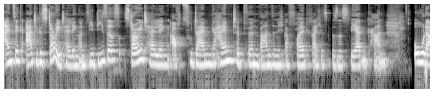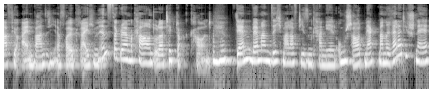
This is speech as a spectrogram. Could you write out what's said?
einzigartiges Storytelling und wie dieses Storytelling auch zu deinem Geheimtipp für ein wahnsinnig erfolgreiches Business werden kann oder für einen wahnsinnig erfolgreichen Instagram-Account oder TikTok-Account. Mhm. Denn wenn man sich mal auf diesen Kanälen umschaut, merkt man relativ schnell,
